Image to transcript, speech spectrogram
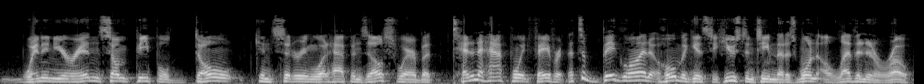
winning you're in. Some people don't, considering what happens elsewhere. But ten and a half point favorite. That's a big line at home against a Houston team that has won eleven in a row.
